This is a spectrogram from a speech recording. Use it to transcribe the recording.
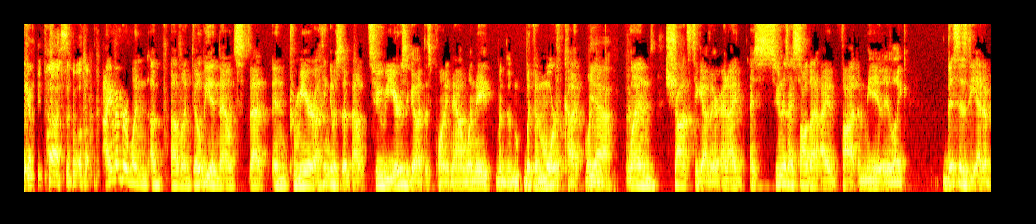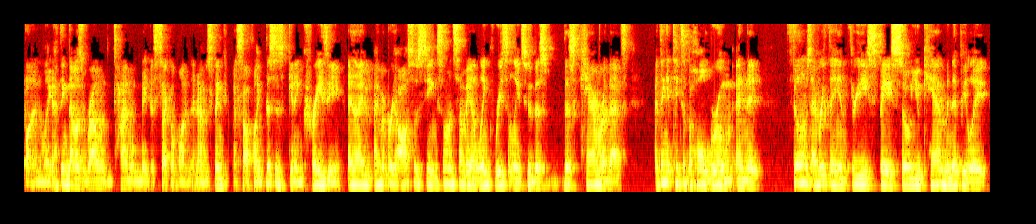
I- going to be possible. I remember when uh, um, Adobe announced that in Premiere. I think it was about two years ago at this point now when they with the, with the morph cut when Yeah. you blend shots together. And I as soon as I saw that, I thought immediately like, this is the edit button. Like I think that was around the time when we made the second one, and I was thinking to myself like, this is getting crazy. And I, I remember also seeing someone sent me a link recently to this this camera that's I think it takes up the whole room and it films everything in 3D space, so you can manipulate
